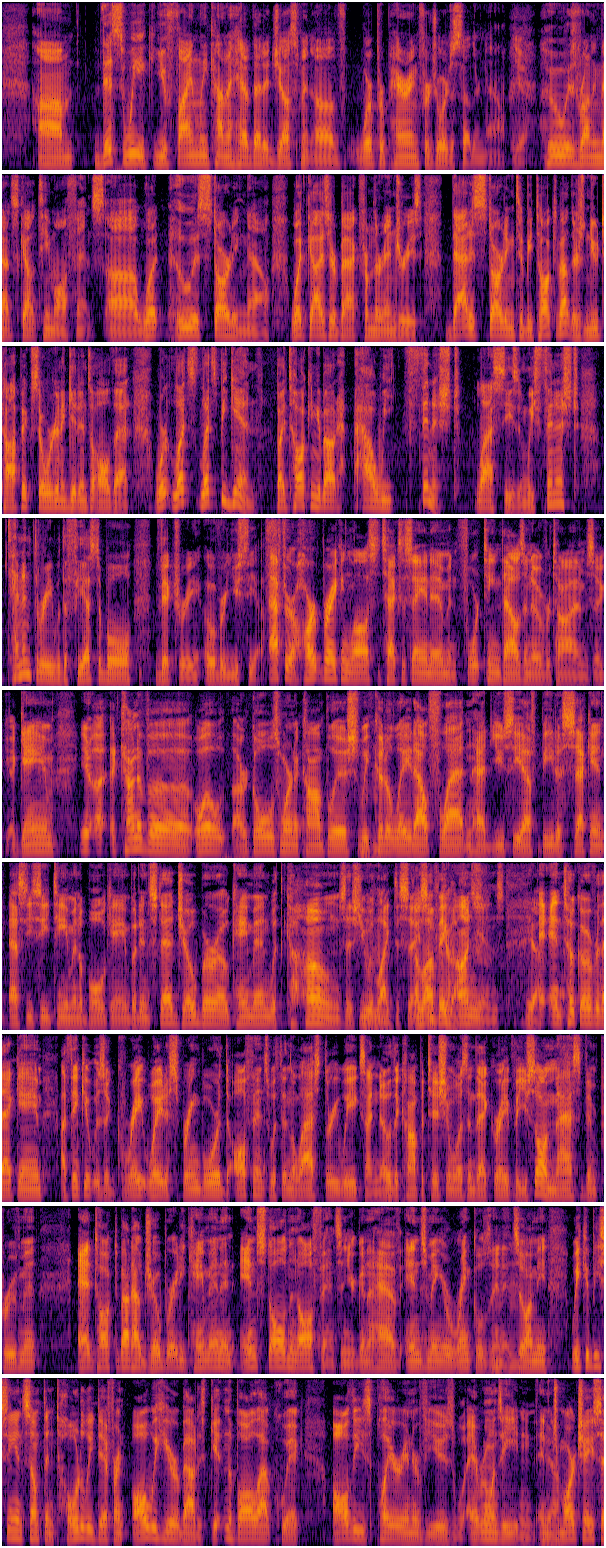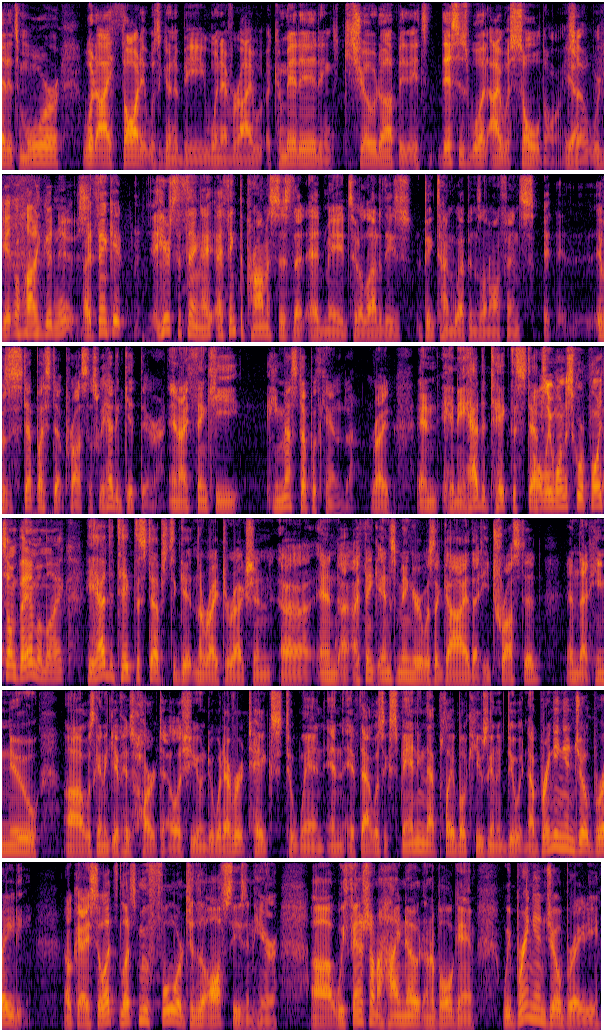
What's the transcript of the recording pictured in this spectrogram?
Um, this week, you finally kind of have that adjustment of we're preparing for Georgia Southern now. Yeah. Who is running that scout team offense? Uh, what who is starting now? What guys are back from their injuries? That is starting to be talked about. There's new topics, so we're going to get into all that. We're, let's let's begin by talking about how we finished last season. We finished 10 and 3 with the Fiesta Bowl victory over UCF. after a heartbreaking loss to Texas A&M and 14,000 overtimes, a, a game, you know, a, a kind of a well, our goals weren't accomplished. We mm-hmm. could have laid out flat and had UCF beat a second SEC team in a bowl game, but instead Joe Burrow came in with cajones, as you would mm-hmm. like to say, I some big cajones. onions, Yeah. a- and took over that game. I think it was a great way to springboard the offense within the last three weeks. I know the competition wasn't that great, but you saw a massive improvement. Ed talked about how Joe Brady came in and installed an offense, and you're going to have Ensminger wrinkles in it. Mm-hmm. So, I mean, we could be seeing something totally different. All we hear about is getting the ball out quick. All these player interviews, everyone's eating. And Yeah. Ja'Marr Chase said it's more what I thought it was going to be whenever I committed and showed up. It's this is what I was sold on. Yeah. So we're getting a lot of good news. I think it. Here's the thing. I, I think the promises that Ed made to a lot of these big time weapons on offense, it, it was a step by step process. We had to get there, and I think he he messed up with Canada, right? And and he had to take the steps. Only one to score points on Bama, Mike. he had to take the steps to get in the right direction. Uh, and I I think Ensminger was a guy that he trusted and that he knew uh, was going to give his heart to LSU and do whatever it takes to win. And if that was expanding that playbook, he was going to do it. Now, bringing in Joe Brady. Okay, so let's let's move forward to the offseason here. Uh, we finished on a high note on a bowl game. We bring in Joe Brady,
